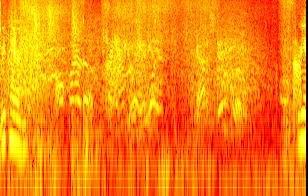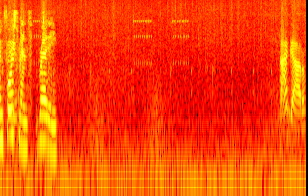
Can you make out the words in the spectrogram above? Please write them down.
Repairing. All fired up. Check out the. Got a steady. Reinforcements ready. see 'em. I got him.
